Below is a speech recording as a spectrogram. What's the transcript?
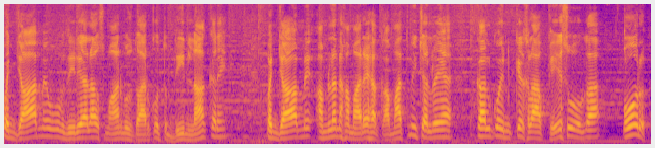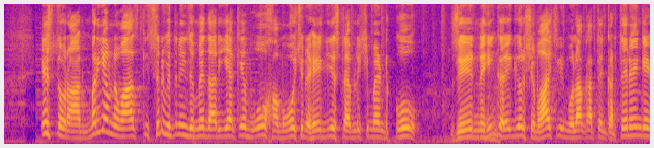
पंजाब में वो वज़ीर अला उस्मान बुजदार को तब्दील ना करें। पंजाब में अमलन हमारे हकामात भी चल रहे हैं। कल को इनके खिलाफ केस होगा। और इस दौरान मरियम नवाज़ की सिर्फ़ इतनी ज़िम्मेदारी है कि वो खामोश रहेगी इस्टेब्लिशमेंट को जेर नहीं करेगी और शबाज शरीफ मुलाकातें करते रहेंगे।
